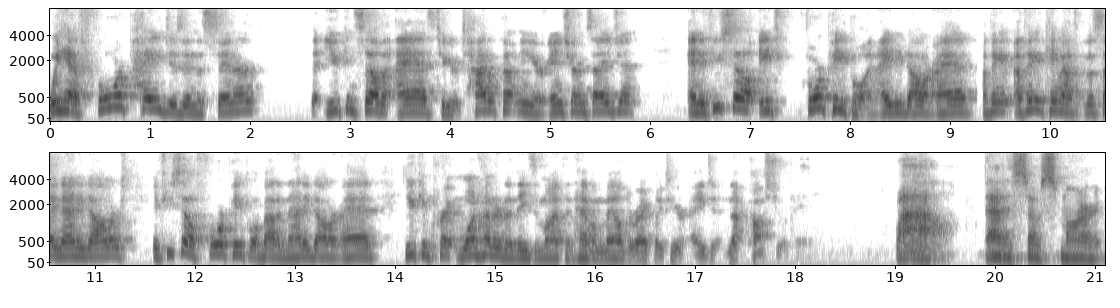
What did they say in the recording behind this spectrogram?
We have four pages in the center that you can sell the ads to your title company, your insurance agent. And if you sell each four people an $80 ad, I think I think it came out, let's say $90. If you sell four people about a $90 ad, you can print 100 of these a month and have them mailed directly to your agent and not cost you a penny. Wow. That is so smart.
